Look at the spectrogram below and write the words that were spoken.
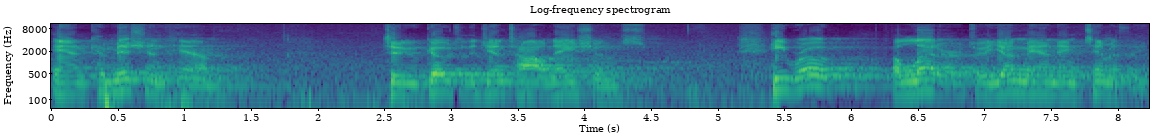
and commissioned him to go to the Gentile nations, he wrote a letter to a young man named Timothy.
